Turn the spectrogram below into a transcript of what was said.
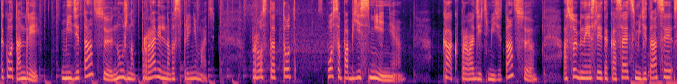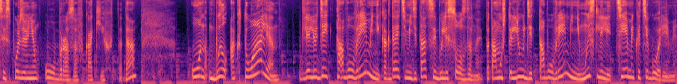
Так вот, Андрей, медитацию нужно правильно воспринимать. Просто тот способ объяснения, как проводить медитацию, особенно если это касается медитации с использованием образов каких-то, да, он был актуален для людей того времени, когда эти медитации были созданы, потому что люди того времени мыслили теми категориями.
